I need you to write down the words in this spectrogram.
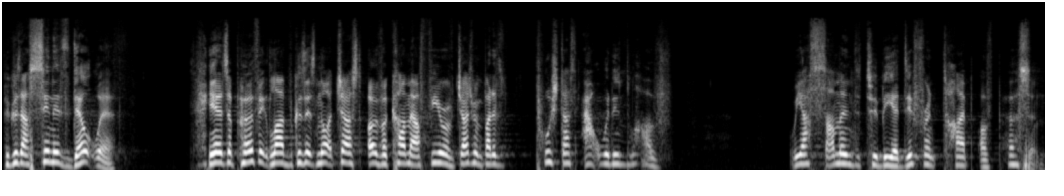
because our sin is dealt with. Yet it's a perfect love because it's not just overcome our fear of judgment, but it's pushed us outward in love. We are summoned to be a different type of person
